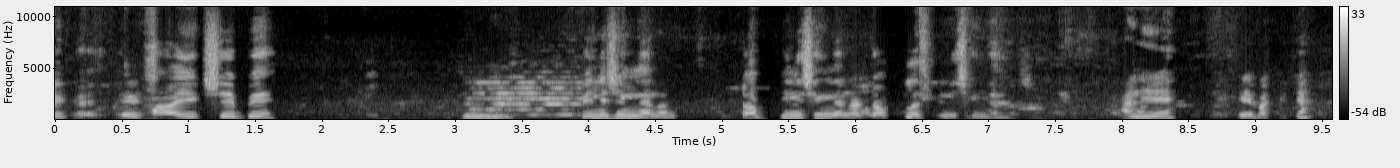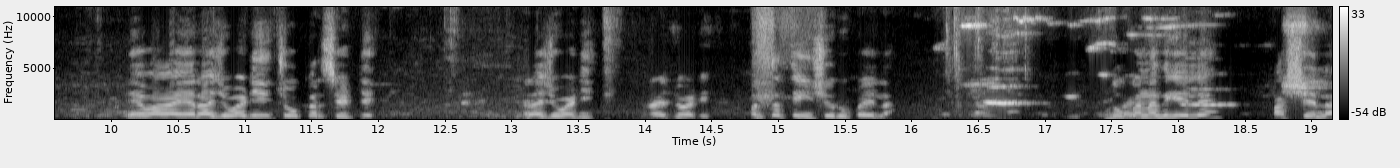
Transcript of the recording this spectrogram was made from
एक आहे एक हा एक शेप आहे. फिनिशिंग देणार. टॉप फिनिशिंग देणार. टॉप क्लास फिनिशिंग देणार. आणि हे? बाकीच्या हे बघा हे राजवाडी चोकर सेट आहे. राजवाडी. राजवाडी. फक्त तीनशे रुपयाला. दुकानात गेले पाचशे ला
